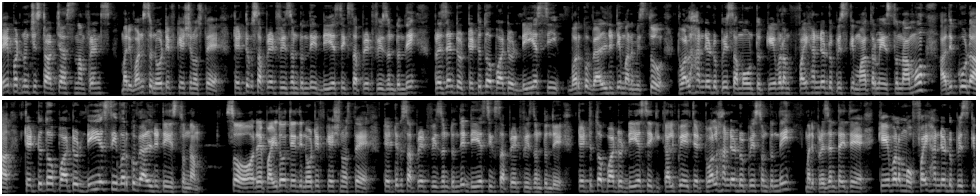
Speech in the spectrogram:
రేపటి నుంచి స్టార్ట్ చేస్తున్నాం ఫ్రెండ్స్ మరి వన్స్ నోటిఫికేషన్ వస్తే టెట్కు సపరేట్ ఫీజు ఉంటుంది డిఎస్సికి సపరేట్ ఫీజు ఉంటుంది. ప్రజెంట్ టెట్తో పాటు డిఎస్సి వరకు వ్యాలిడిటీ మనం ఇస్తూ ట్వెల్వ్ హండ్రెడ్ రూపీస్ అమౌంట్ కేవలం ఫైవ్ హండ్రెడ్ రూపీస్కి మాత్రమే ఇస్తున్నాము. అది కూడా టెట్తో పాటు డిఎస్సి వరకు వ్యాలిడిటీ ఇస్తున్నాం. సో రేపు ఐదో తేదీ నోటిఫికేషన్ వస్తే టెట్కి సపరేట్ ఫీజు ఉంటుంది డిఎస్సికి సపరేట్ ఫీజు ఉంటుంది. టెట్తో పాటు డిఎస్సికి కలిపి అయితే ట్వెల్వ్ హండ్రెడ్ రూపీస్ ఉంటుంది. మరి ప్రజెంట్ అయితే కేవలము ఫైవ్ హండ్రెడ్ రూపీస్కి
